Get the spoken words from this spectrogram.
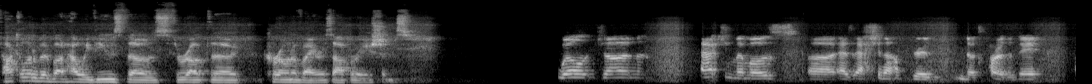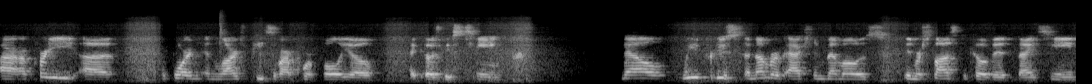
talk a little bit about how we've used those throughout the coronavirus operations. Well, John, action memos uh, as action officers, you know, it's part of the name, are a pretty uh, important and large piece of our portfolio at Code 16. Now, we've produced a number of action memos in response to COVID 19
